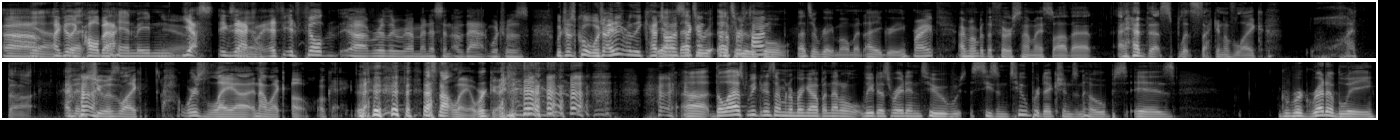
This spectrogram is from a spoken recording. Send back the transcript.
yeah, I feel like the- callback. The handmaiden. Yeah. Yes, exactly. It, it felt uh, really reminiscent of that, which was which was cool. Which I didn't really catch Yeah, on the second, a, re- on the that's a first really time. cool. That's a great moment. I agree. Right? I remember the first time I saw that, I had that split second of like, what the? And then she was like, "Where's Leia?" And I'm like, "Oh, okay, that's not Leia. We're good." Uh, the last weakness I'm going to bring up, and that'll lead us right into season two predictions and hopes, is regrettably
